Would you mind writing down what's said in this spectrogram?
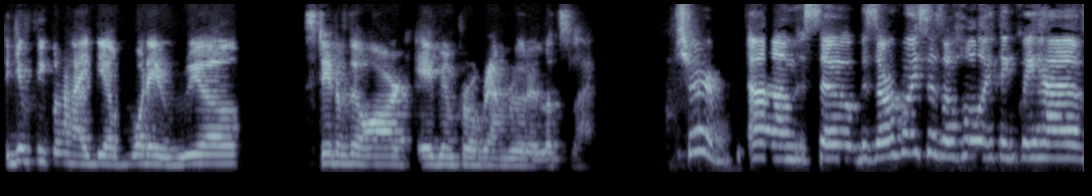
to give people an idea of what a real state of the art ABM program really looks like. Sure. Um, so Bazaarvoice as a whole, I think we have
